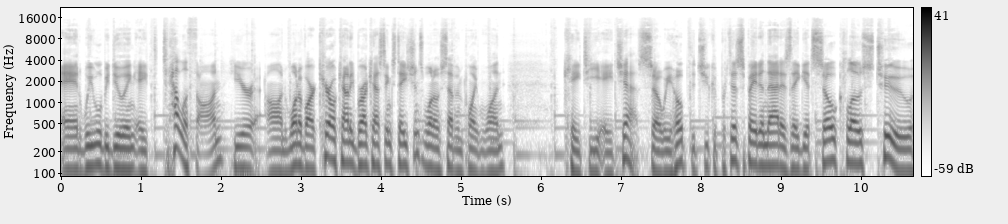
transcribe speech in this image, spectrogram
and we will be doing a telethon here on one of our Carroll County broadcasting stations, 107.1. KTHS. So we hope that you could participate in that as they get so close to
